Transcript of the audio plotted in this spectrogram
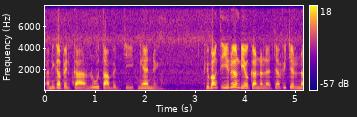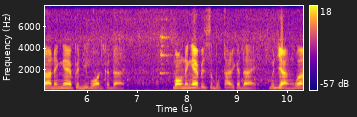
อันนี้ก็เป็นการรู้ตามเป็นจริงแง่หนึ่ง คือบางทีเรื่องเดียวกันนั่นแหละจะพิจารณาในแง่เป็นนิวรณ์ก็ได้ มองในแง่เป็นสมุทัยก็ได้ เหมือนอย่างว่า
